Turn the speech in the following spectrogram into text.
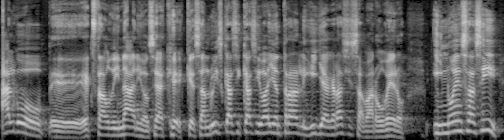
algo eh, extraordinario, o sea, que, que San Luis casi casi vaya a entrar a liguilla gracias a Barovero. Y no es así.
